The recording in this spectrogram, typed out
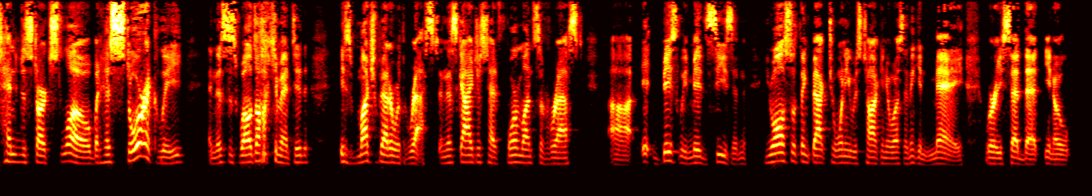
tended to start slow, but historically, and this is well documented, is much better with rest. And this guy just had four months of rest, uh, it, basically mid season. You also think back to when he was talking to us, I think in May, where he said that, you know,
